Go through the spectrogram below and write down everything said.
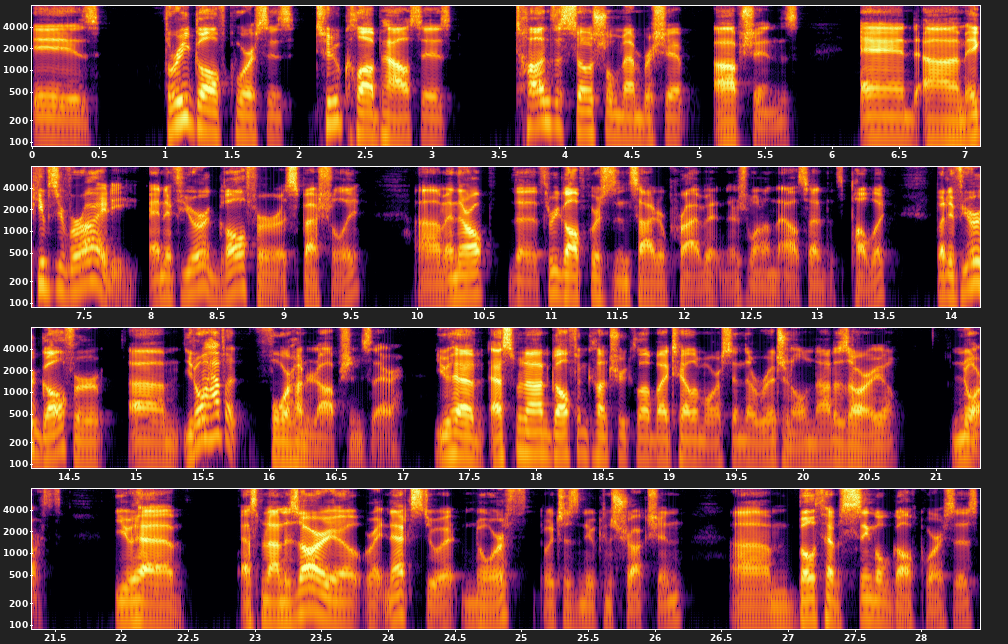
is three golf courses, two clubhouses, tons of social membership options, and um, it gives you variety. And if you're a golfer, especially, um, and they're all the three golf courses inside are private, and there's one on the outside that's public. But if you're a golfer, um, you don't have a 400 options there. You have Esplanade Golf and Country Club by Taylor Morrison, the original, not Azario, north. You have Esplanade Azario right next to it, north, which is new construction. Um, both have single golf courses.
